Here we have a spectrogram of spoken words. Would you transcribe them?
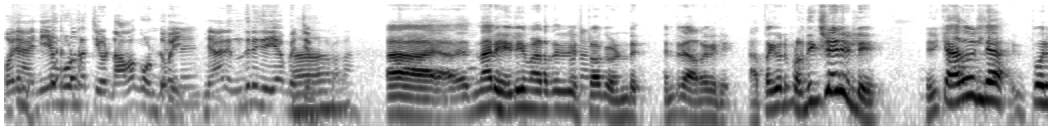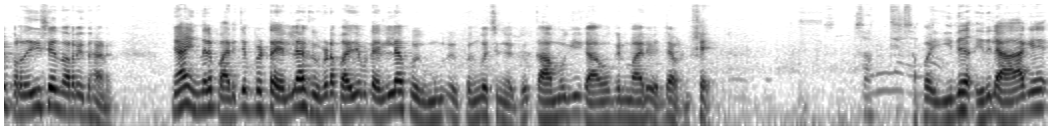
ഒരു അനിയൻ പുണ്ടച്ചിയുണ്ട് അവൻ കൊണ്ടുപോയി. ഞാൻ എന്തിനു ചെയ്യാൻ പറ്റും? ആ എന്നാലും ഹെലി മാഡത്തിന് ഒരു ഇഷ്ടമൊക്കെ ഉണ്ട് എന്റെ ഒരു അറിവിൽ. അത്രയ്ക്ക് ഒരു പ്രതീക്ഷയിലും ഇല്ലേ? എനിക്ക് അതും ഇല്ല. ഇപ്പൊ ഒരു പ്രതീക്ഷ എന്ന് പറഞ്ഞ ഇതാണ്. ഞാൻ ഇന്നലെ പരിചയപ്പെട്ട എല്ലാ ഇവിടെ പരിചയപ്പെട്ട എല്ലാ പെങ്കു- പെങ്കൊച്ചുങ്ങൾക്കും കാമുകി കാമുകന്മാരും എല്ലാം ഉണ്ട്. പക്ഷേ സത്യം അപ്പൊ ഇത് ഇതിലാകെ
